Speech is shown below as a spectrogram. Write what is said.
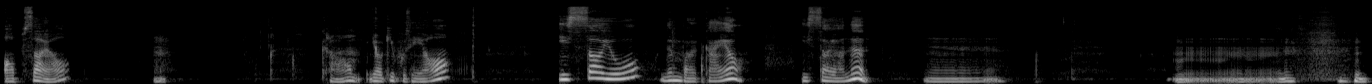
없어요. 음. 그럼 여기 보세요. 있어요는 뭘까요? 있어요는 음, 음,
